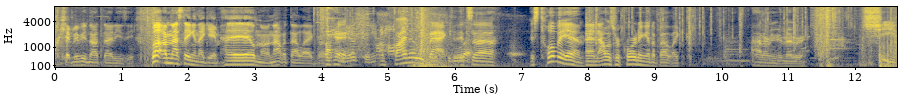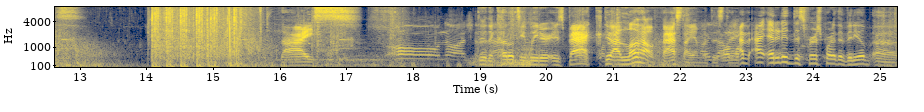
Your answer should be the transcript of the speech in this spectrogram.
Okay, maybe not that easy. But I'm not staying in that game. Hell no, not with that lag, bro. Okay, I'm finally back. It's, uh... It's 12 a.m. And I was recording at about, like... I don't even remember. Jeez. Nice. Oh no, I should Dude, the cuddle team leader is back. Dude, I love how fast I am with this thing. I've, I edited this first part of the video uh,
